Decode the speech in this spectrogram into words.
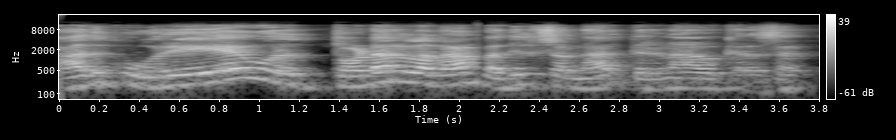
அதுக்கு ஒரே ஒரு தொடர்ல தான் பதில் சொன்னார் திருநாவுக்கரசர்.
